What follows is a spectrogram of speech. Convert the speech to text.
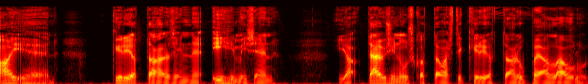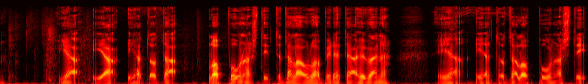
aiheen, kirjoittaa sinne ihmisen ja täysin uskottavasti kirjoittaa upean laulun. Ja, ja, ja tota, loppuun asti tätä laulua pidetään hyvänä ja, ja tota, loppuun asti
